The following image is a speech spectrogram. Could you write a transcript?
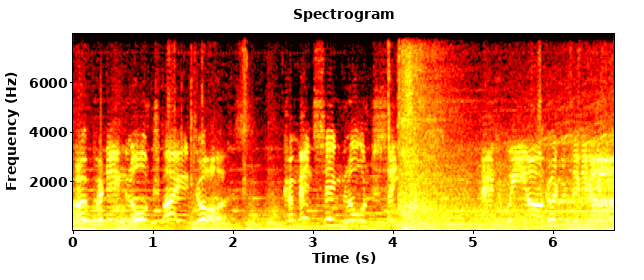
Opening launch bay doors. Commencing launch sequence. And we are good to go.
